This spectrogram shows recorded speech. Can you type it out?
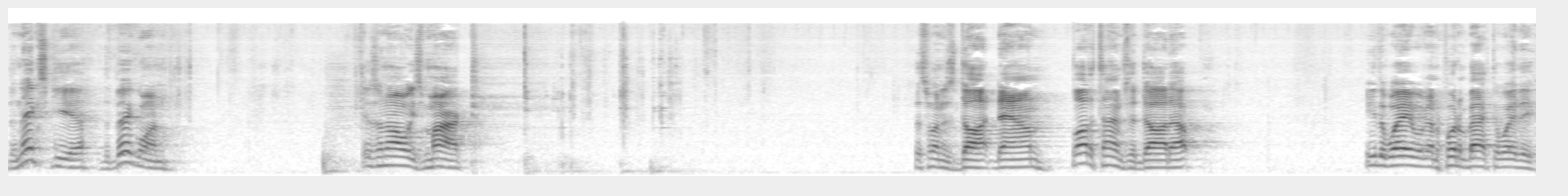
The next gear, the big one, isn't always marked. This one is dot down. A lot of times they're dot up. Either way, we're going to put them back the way they,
